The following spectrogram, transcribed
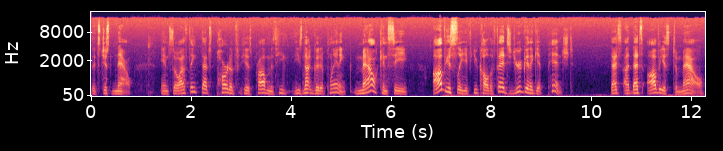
It's just now. And so I think that's part of his problem is he he's not good at planning. Mal can see obviously if you call the feds you're going to get pinched. That's uh, that's obvious to Mal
